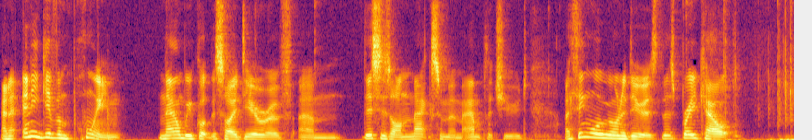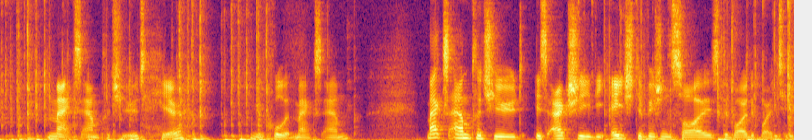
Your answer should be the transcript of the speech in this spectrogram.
And at any given point, now we've got this idea of um, this is our maximum amplitude. I think what we want to do is let's break out max amplitude here. I'm call it max amp. Max amplitude is actually the h division size divided by 2,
